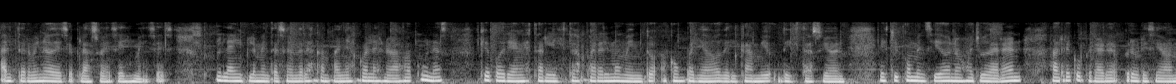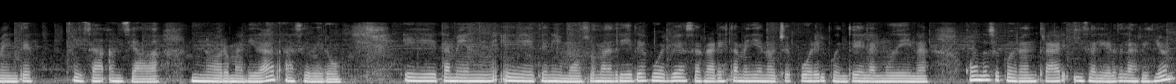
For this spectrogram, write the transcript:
al término de ese plazo de seis meses. La implementación de las campañas con las nuevas vacunas que podrían estar listas para el momento acompañado del cambio de estación. Estoy convencido nos ayudarán a recuperar progresivamente esa ansiada normalidad, aseveró. También eh, tenemos Madrid vuelve a cerrar esta medianoche por el puente de la Almudena. ¿Cuándo se podrá entrar y salir de la región?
